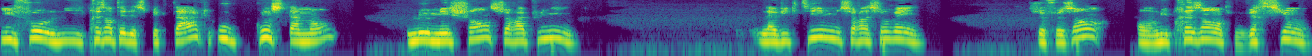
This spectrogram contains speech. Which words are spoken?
Il faut lui présenter des spectacles où constamment le méchant sera puni. La victime sera sauvée. Ce faisant, on lui présente une version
